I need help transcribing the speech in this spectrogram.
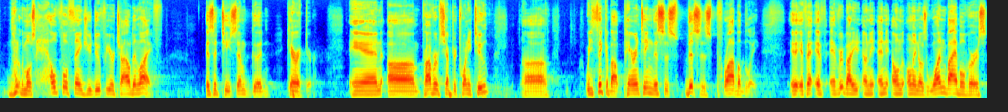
one of the most helpful things you do for your child in life is to teach them good character. And um, Proverbs chapter 22, uh, when you think about parenting, this is, this is probably if, if everybody only knows one Bible verse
